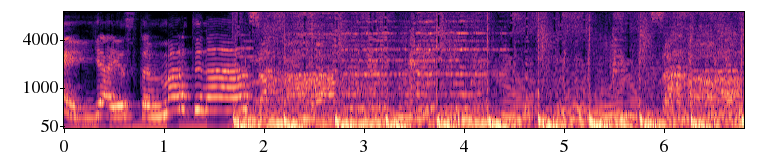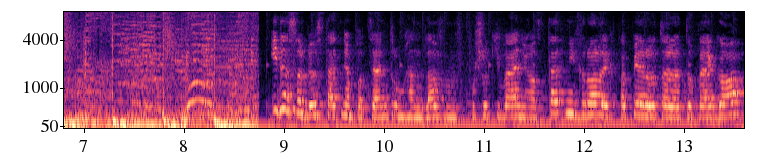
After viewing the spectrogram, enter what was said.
Hej, ja jestem Martyna. Idę sobie ostatnio po centrum handlowym w poszukiwaniu ostatnich rolek papieru toaletowego.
